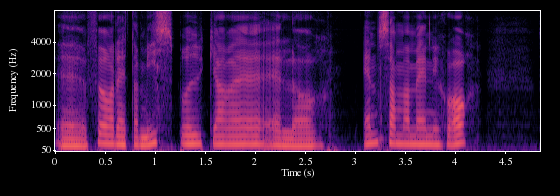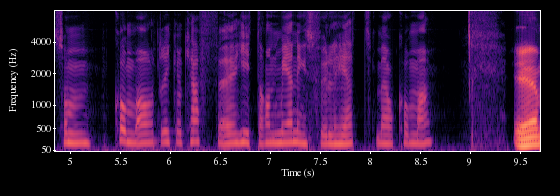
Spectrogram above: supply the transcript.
Eh, före detta missbrukare eller ensamma människor som kommer, dricker kaffe, hittar en meningsfullhet med att komma. Eh,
